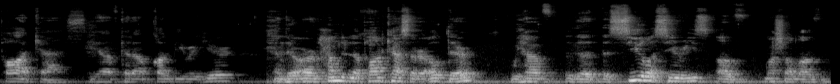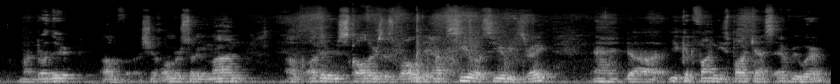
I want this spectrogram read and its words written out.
Podcasts. We have Kalaam Qalbi right here. And there are, alhamdulillah, podcasts that are out there. We have the, the Sira series of, mashallah, my brother, of Sheikh Omar Suleiman, of other scholars as well. They have Sira series, right? And uh, you can find these podcasts everywhere.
